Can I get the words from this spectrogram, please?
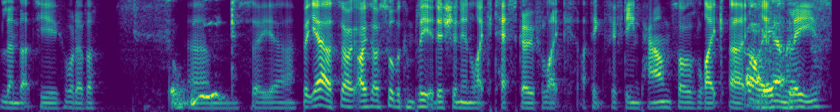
lend that to you, whatever. Sweet. Um, so yeah, but yeah, so I, I saw the complete edition in like Tesco for like I think fifteen pounds. So I was like, uh, Oh, yes, yeah, please.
